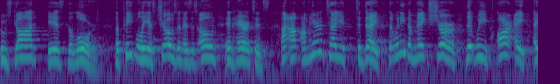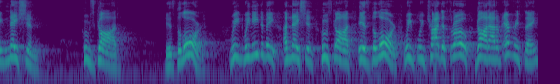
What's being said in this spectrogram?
whose God is the Lord the people he has chosen as his own inheritance. I, am here to tell you today that we need to make sure that we are a, a nation whose God is the Lord. We, we need to be a nation whose God is the Lord. We've, we've tried to throw God out of everything.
